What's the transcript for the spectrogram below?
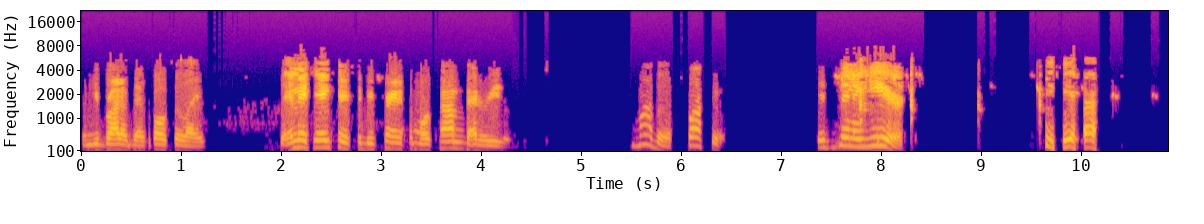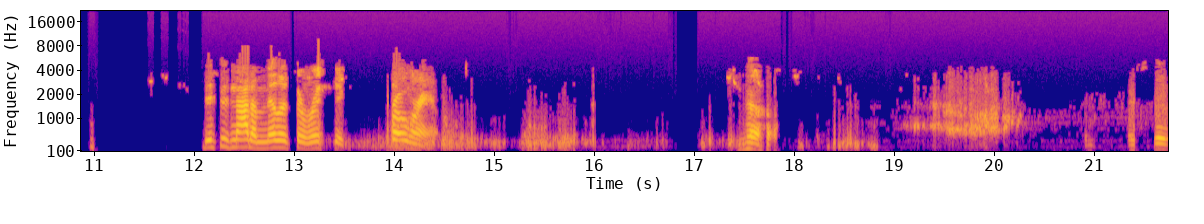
when you brought up that folks are like, the MHA kids should be training for more combat reasons. Motherfucker. It's been a year. yeah, This is not a militaristic program. no. They're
